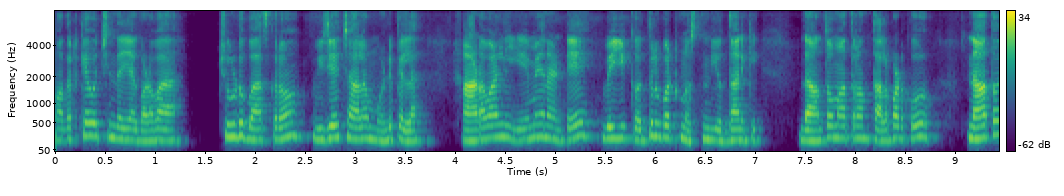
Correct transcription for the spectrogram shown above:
మొదటికే వచ్చిందయ్యా గొడవ. చూడు భాస్కరం విజయ్ చాలా మొండిపిల్ల ఆడవాళ్ళని ఏమేనంటే వెయ్యి కత్తులు పట్టుకుని వస్తుంది యుద్ధానికి. దాంతో మాత్రం తలపడకు. నాతో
